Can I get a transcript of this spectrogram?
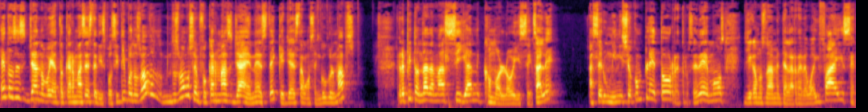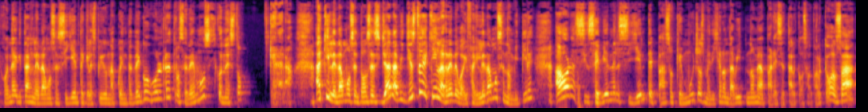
Entonces ya no voy a tocar más este dispositivo, nos vamos, nos vamos a enfocar más ya en este, que ya estamos en Google Maps. Repito, nada más sigan como lo hice. ¿Sale? Hacer un inicio completo, retrocedemos, llegamos nuevamente a la red de Wi-Fi, se conectan, le damos el siguiente que les pide una cuenta de Google, retrocedemos y con esto quedará. Aquí le damos entonces, ya David, ya estoy aquí en la red de Wi-Fi, le damos en omitir. Ahora sí se viene el siguiente paso que muchos me dijeron, David, no me aparece tal cosa o tal cosa,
